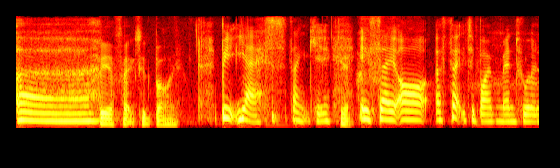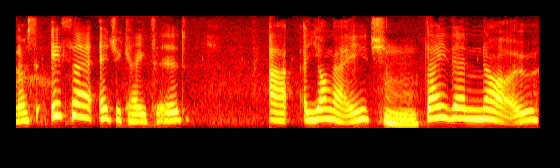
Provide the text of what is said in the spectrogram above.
uh, be affected by. Be, yes, thank you. Yeah. If they are affected by mental illness, if they're educated at a young age, mm. they then know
